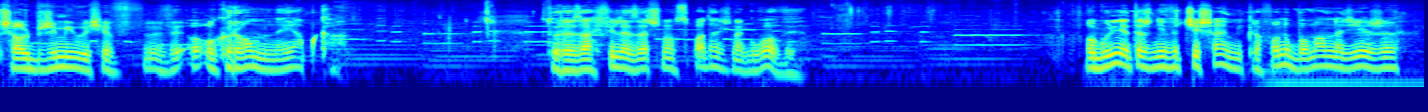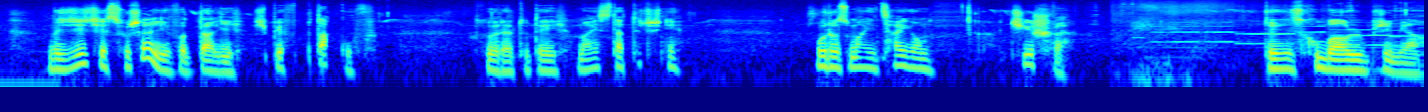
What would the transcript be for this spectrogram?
przeolbrzymiły się w, w ogromne jabłka, które za chwilę zaczną spadać na głowy. Ogólnie też nie wyciszałem mikrofonu, bo mam nadzieję, że będziecie słyszeli w oddali śpiew ptaków, które tutaj majestatycznie urozmaicają ciszę. To jest chuba olbrzymia.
